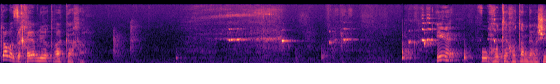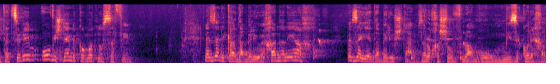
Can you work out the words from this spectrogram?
טוב, אז זה חייב להיות רק ככה. הנה, הוא חותך אותם בראשית הצירים ובשני מקומות נוספים. לזה נקרא W1 נניח, וזה יהיה W2, זה לא חשוב, לא אמרו מי זה כל אחד.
